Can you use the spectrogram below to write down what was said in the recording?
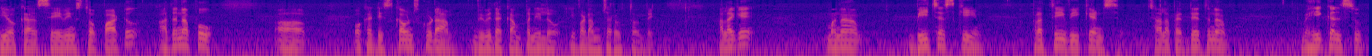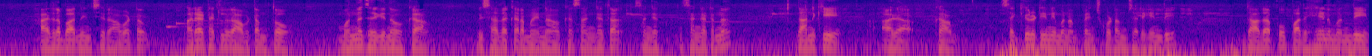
ఈ యొక్క సేవింగ్స్తో పాటు అదనపు ఒక డిస్కౌంట్స్ కూడా వివిధ కంపెనీలో ఇవ్వడం జరుగుతుంది. అలాగే మన బీచెస్కి ప్రతి వీకెండ్స్ చాలా పెద్ద ఎత్తున వెహికల్స్ హైదరాబాద్ నుంచి రావటం పర్యాటకులు రావటంతో మొన్న జరిగిన ఒక విషాదకరమైన ఒక సంగత సంగ సంఘటన. దానికి ఒక సెక్యూరిటీని మనం పెంచుకోవడం జరిగింది. దాదాపు పదిహేను మంది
